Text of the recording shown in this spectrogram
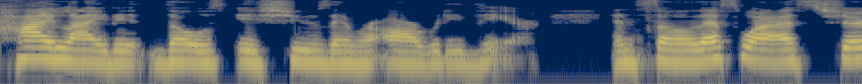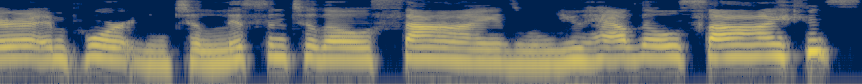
highlighted those issues that were already there. And so that's why it's sure important to listen to those signs when you have those signs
